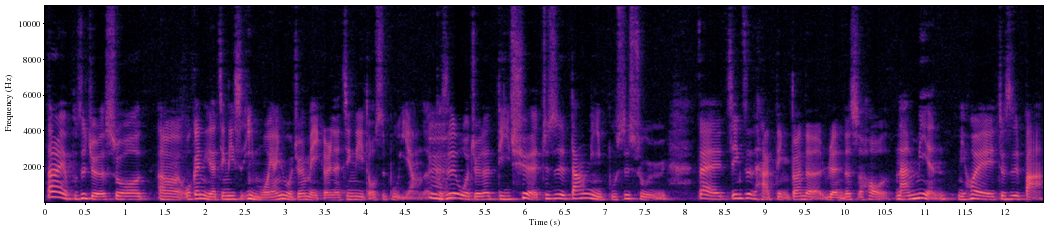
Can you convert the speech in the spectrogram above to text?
当然也不是觉得说，呃，我跟你的经历是一模一样，因为我觉得每个人的经历都是不一样的。嗯。可是我觉得，的确，就是当你不是属于在金字塔顶端的人的时候，难免你会就是把，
